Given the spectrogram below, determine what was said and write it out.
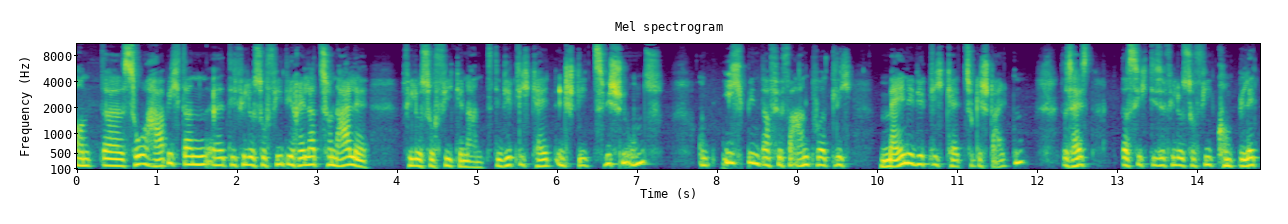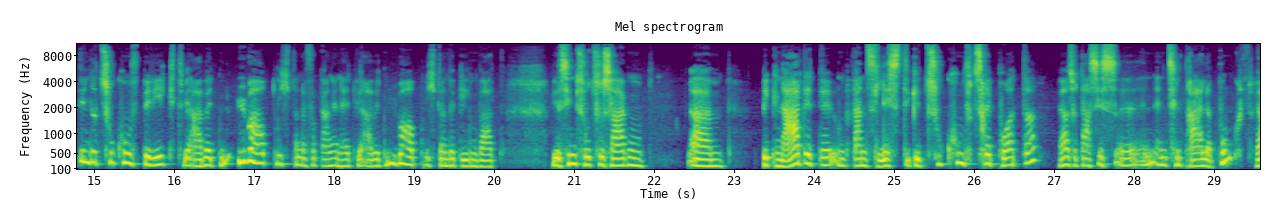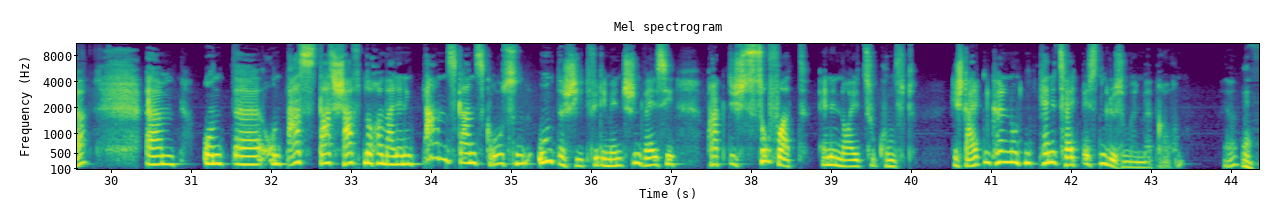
Und äh, so habe ich dann äh, die Philosophie, die relationale Philosophie genannt. Die Wirklichkeit entsteht zwischen uns und ich bin dafür verantwortlich, meine Wirklichkeit zu gestalten. Das heißt, dass sich diese Philosophie komplett in der Zukunft bewegt. Wir arbeiten überhaupt nicht an der Vergangenheit, wir arbeiten überhaupt nicht an der Gegenwart. Wir sind sozusagen ähm, begnadete und ganz lästige Zukunftsreporter. Ja, also das ist äh, ein, ein, zentraler Punkt. Ja. Ähm, und, äh, und das, das schafft noch einmal einen ganz, ganz großen Unterschied für die Menschen, weil sie praktisch sofort eine neue Zukunft gestalten können und keine zweitbesten Lösungen mehr brauchen. Ja? Hm.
